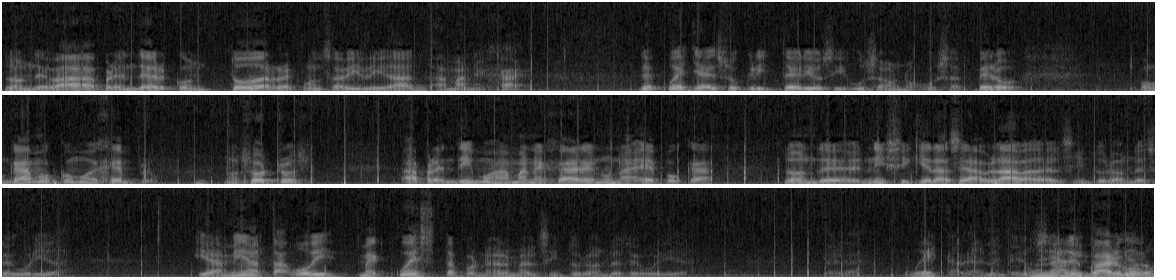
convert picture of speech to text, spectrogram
donde va a aprender con toda responsabilidad a manejar. Después ya es su criterio si usa o no usa. Pero pongamos como ejemplo, nosotros aprendimos a manejar en una época donde ni siquiera se hablaba del cinturón de seguridad. Y a mí hasta hoy me cuesta ponerme el cinturón de seguridad. ¿verdad? Cuesta realmente. Un Sin embargo.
